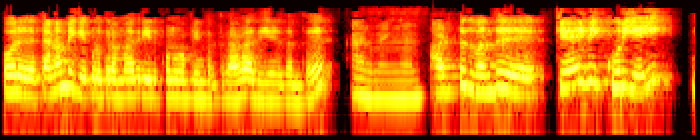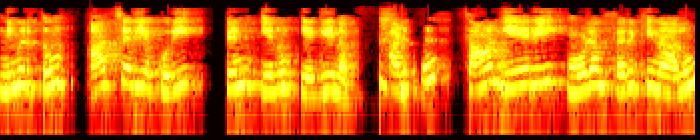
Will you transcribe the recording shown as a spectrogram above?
ஒரு தன்னம்பிக்கை கொடுக்கிற மாதிரி இருக்கணும் அப்படின்றதுக்காக அது எழுதுனது. அடுத்தது வந்து கேள்விக்குறியை நிமிர்த்தும் ஆச்சரிய குறி பெண் எனும் எகினம். அடுத்து சான் ஏறி முழம் செருக்கினாலும்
